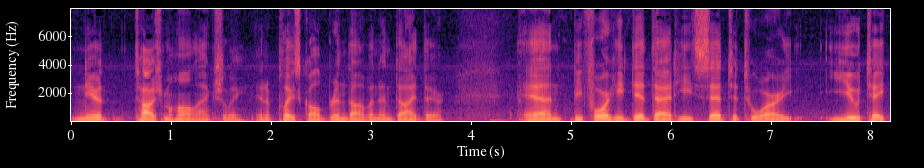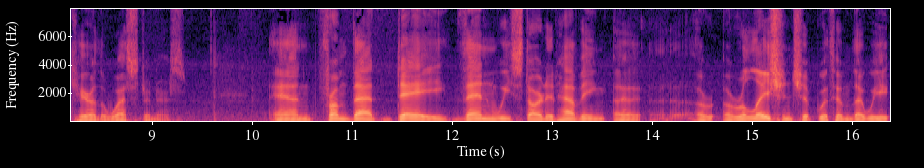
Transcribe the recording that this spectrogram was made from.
near Taj Mahal actually in a place called Brindavan and died there. And before he did that, he said to Tiwari, "You take care of the Westerners." And from that day, then we started having a, a, a relationship with him that we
